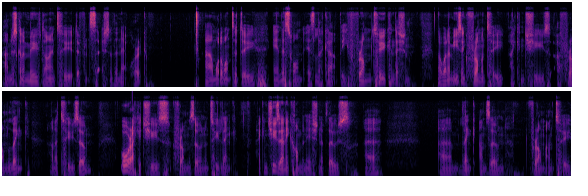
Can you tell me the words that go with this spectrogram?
I'm just going to move down to a different section of the network. And what I want to do in this one is look at the from to condition. Now when I'm using from and to, I can choose a from link and a to zone, or I could choose from zone and to link. I can choose any combination of those uh, um, link and zone from and to.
